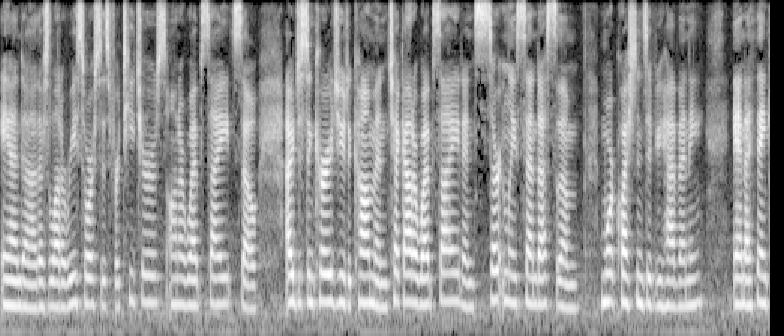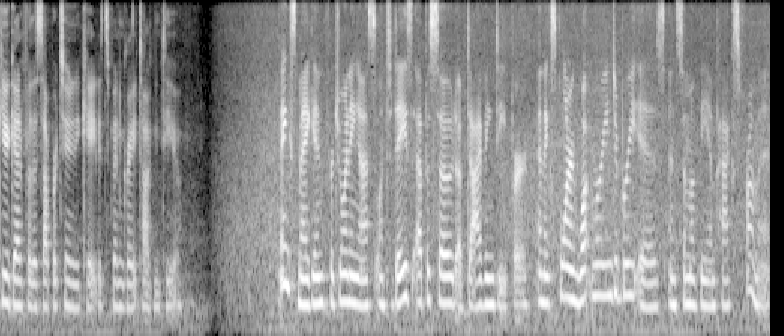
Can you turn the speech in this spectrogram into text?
And uh, there's a lot of resources for teachers on our website. So I just encourage you to come and check out our website and certainly send us some more questions if you have any. And I thank you again for this opportunity, Kate. It's been great talking to you. Thanks, Megan, for joining us on today's episode of Diving Deeper and exploring what marine debris is and some of the impacts from it.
